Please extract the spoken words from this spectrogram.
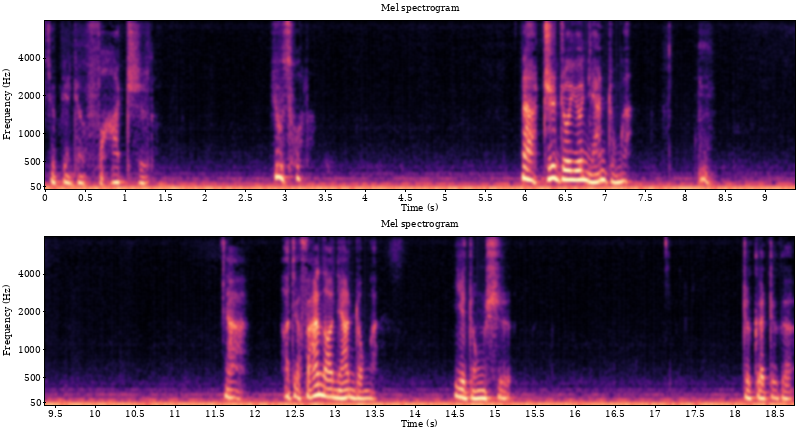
就变成法执了，又错了。那执着有两种啊，啊，啊，这烦恼两种啊，一种是这个这个。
